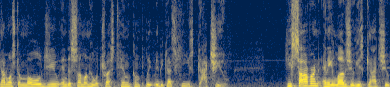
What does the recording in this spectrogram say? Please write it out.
God wants to mold you into someone who will trust Him completely because He's got you. He's sovereign and He loves you. He's got you.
